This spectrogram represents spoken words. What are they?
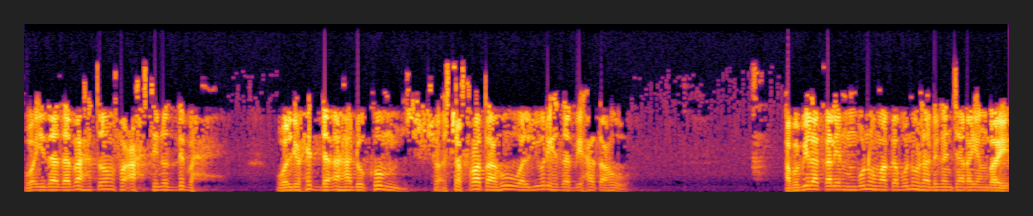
wa idza dzabhtum fa ahsinud dzibh. Wal yuhidda ahadukum syafratahu wal yurih dzabihatahu. Apabila kalian membunuh maka bunuhlah dengan cara yang baik.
